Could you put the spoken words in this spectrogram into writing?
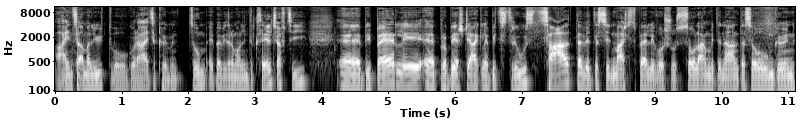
einsamen Leuten, die reisen können, um eben wieder einmal in der Gesellschaft zu sein. Äh, bei Bärli äh, probierst du eigentlich ein bisschen rauszuhalten, weil das sind meistens Bärli, die schon so lange miteinander so umgehen.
